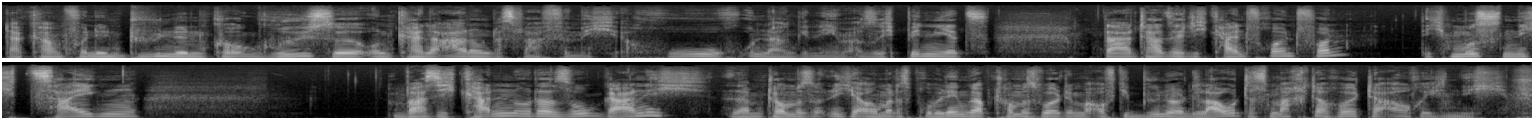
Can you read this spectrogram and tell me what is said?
da kam von den Bühnen Grüße und keine Ahnung, das war für mich hoch unangenehm. Also ich bin jetzt da tatsächlich kein Freund von. Ich muss nicht zeigen, was ich kann oder so, gar nicht. Da haben Thomas und ich auch immer das Problem gehabt, Thomas wollte immer auf die Bühne und laut, das macht er heute auch, ich nicht.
